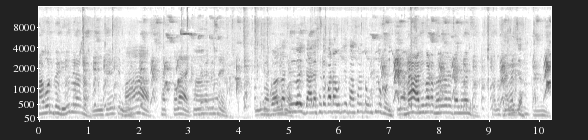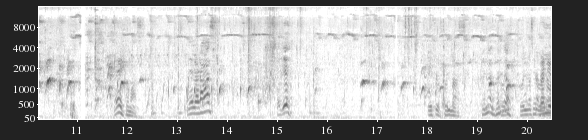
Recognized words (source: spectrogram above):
রাবণ পেড়ি বুঝলে মাছ সব তলায় কোন দেখা গেছে? গলদা যদি ওই জালের সাথে কটা উঠেছে তার সাথে তো উঠল কই? না আমি কটা ধরে ধরে চালি মারছি। বুঝছ? এই তো মাছ এই লড়া মাছ। এই যে এই তো শোল মাছ। শোল মাছ ধরছো শোল মাছ। না লাটা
